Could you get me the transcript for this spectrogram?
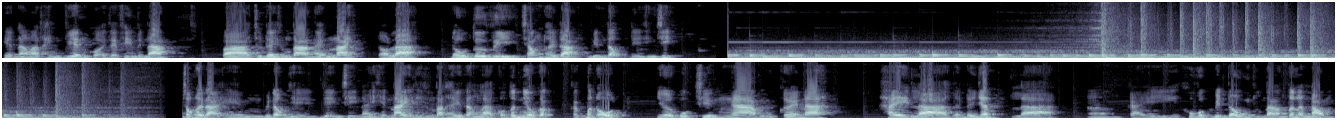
hiện đang là thành viên của EZFIN Việt Nam. Và chủ đề chúng ta ngày hôm nay đó là đầu tư gì trong thời đại biến động địa chính trị. Trong thời đại biến động địa chính trị này hiện nay thì chúng ta thấy rằng là có rất nhiều các các bất ổn như là cuộc chiến Nga và Ukraine hay là gần đây nhất là uh, cái khu vực biển Đông chúng ta đang rất là nóng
